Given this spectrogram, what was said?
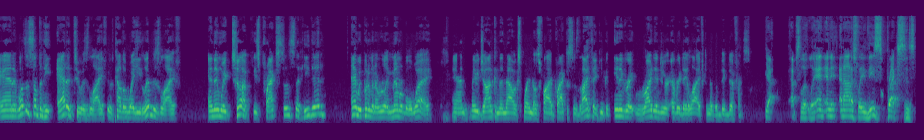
And it wasn't something he added to his life, it was kind of the way he lived his life. And then we took these practices that he did and we put them in a really memorable way. And maybe John can then now explain those five practices that I think you can integrate right into your everyday life to make a big difference. Yeah, absolutely. And and, and honestly, these practices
